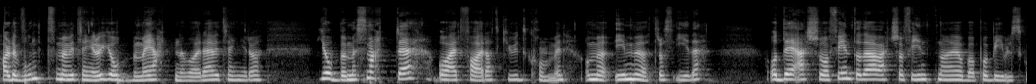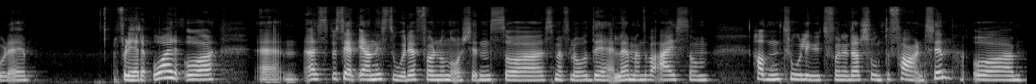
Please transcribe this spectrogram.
har det vondt. Men vi trenger å jobbe med hjertene våre. Vi trenger å jobbe med smerte og erfare at Gud kommer og møter oss i det. Og det er så fint, og det har vært så fint når jeg har jobba på bibelskole i flere år. Og eh, spesielt en historie for noen år siden så, som jeg får lov å dele. Men det var ei som hadde en trolig utfordrende relasjon til faren sin. og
